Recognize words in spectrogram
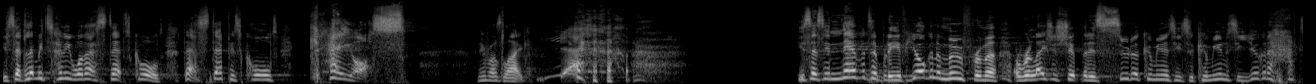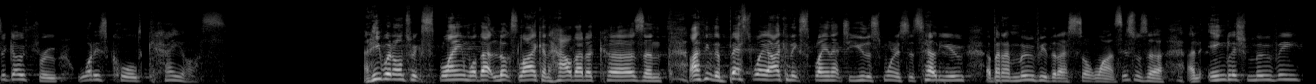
He said, let me tell you what that step's called. That step is called chaos. And everyone's like, yeah. He says, inevitably, if you're going to move from a, a relationship that is pseudo community to community, you're going to have to go through what is called chaos. And he went on to explain what that looks like and how that occurs. And I think the best way I can explain that to you this morning is to tell you about a movie that I saw once. This was a, an English movie.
